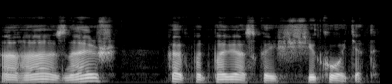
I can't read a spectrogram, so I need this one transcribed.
Ага, знаешь, как под повязкой щекотят?»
